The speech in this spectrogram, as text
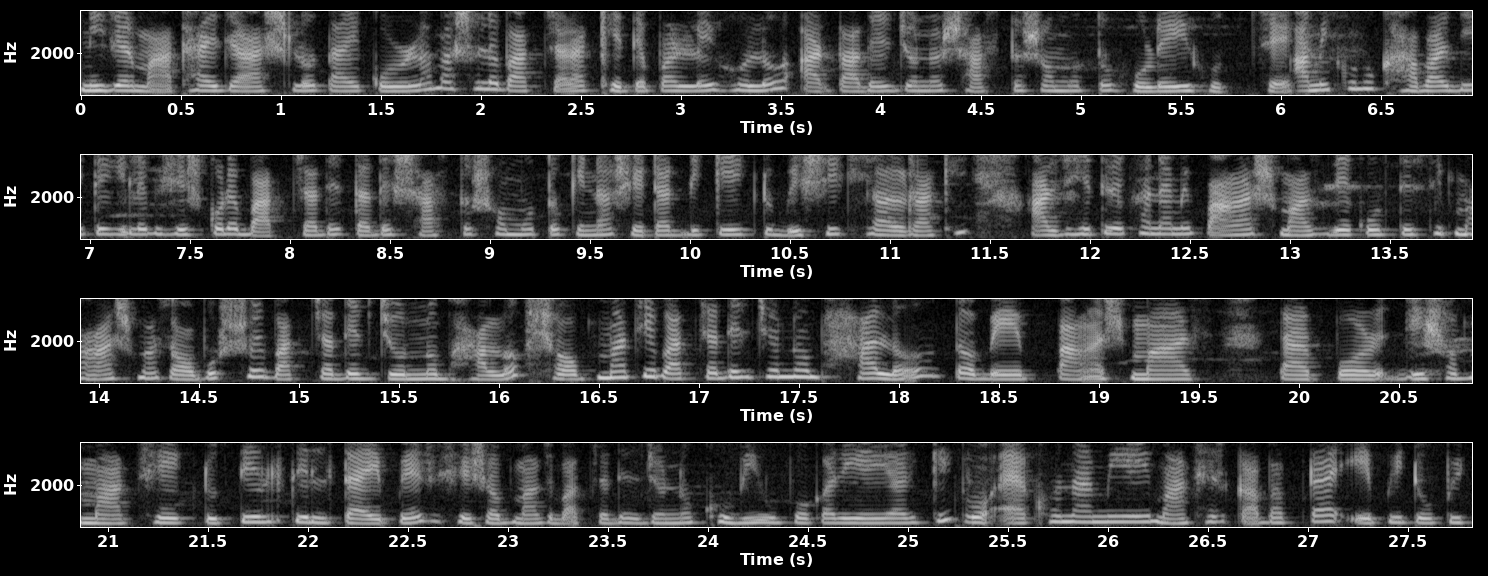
নিজের মাথায় যা আসলো তাই করলাম। আসলে বাচ্চারা খেতে পারলেই হলো, আর তাদের জন্য স্বাস্থ্যসম্মত হলেই হচ্ছে। আমি কোনো খাবার দিতে গেলে, বিশেষ করে বাচ্চাদের, তাদের স্বাস্থ্যসম্মত কিনা সেটার দিকে একটু বেশি খেয়াল রাখি। আর যেহেতু এখানে আমি পাঙাশ মাছ দিয়ে করতেছি, পাঙাশ মাছ অবশ্যই বাচ্চাদের জন্য ভালো, সব মাছই বাচ্চাদের জন্য ভালো। তবে পাঙাশ মাছ, তারপর যেসব মাছে একটু তিল তিল টাইপের, সেসব মাছ বাচ্চাদের জন্য খুবই উপকারী এই আর কি। তো এখন আমি এই মাছের কাবাবটা এপিট ওপিট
